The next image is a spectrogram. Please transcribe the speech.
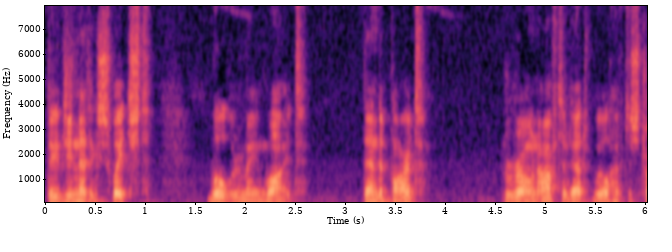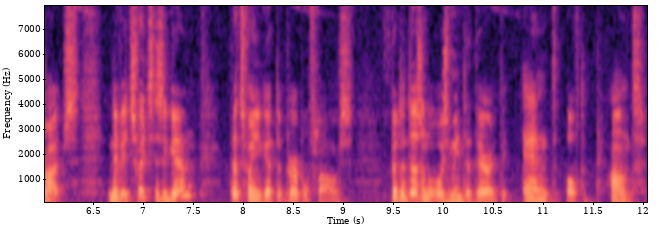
the genetic switched will remain white. Then the part grown after that will have the stripes. And if it switches again, that's when you get the purple flowers. But it doesn't always mean that they're at the end of the plant.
